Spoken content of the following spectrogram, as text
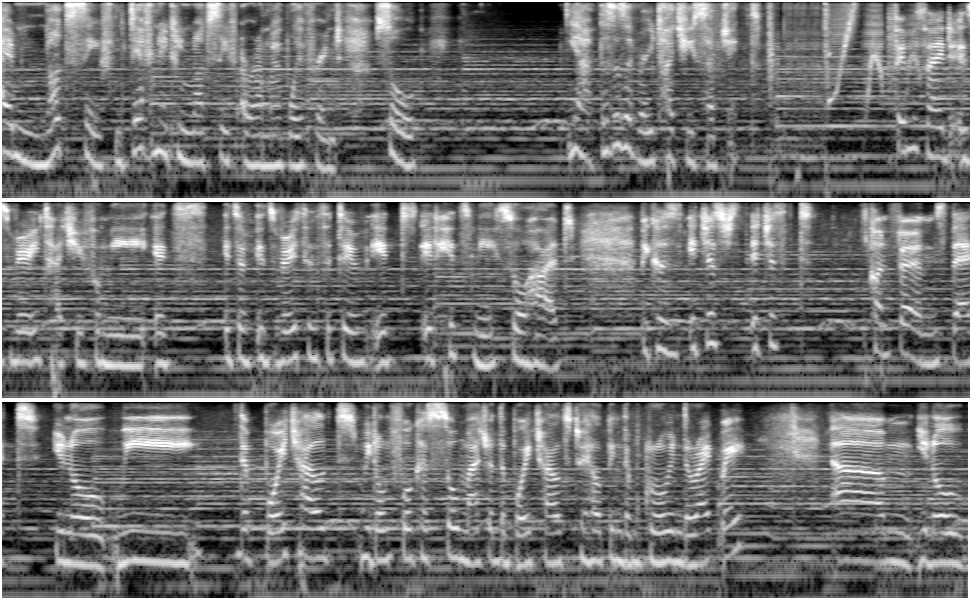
I'm not safe, definitely not safe around my boyfriend. So, yeah, this is a very touchy subject. Femicide is very touchy for me. It's it's a, it's very sensitive. It it hits me so hard because it just it just confirms that you know we the boy child we don't focus so much on the boy child to helping them grow in the right way. Um, you know,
